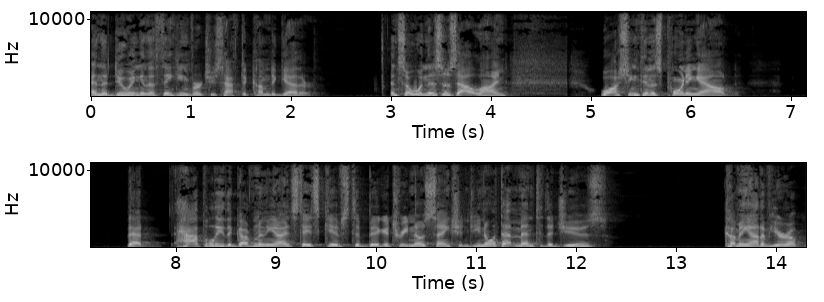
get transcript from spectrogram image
And the doing and the thinking virtues have to come together. And so when this is outlined, Washington is pointing out that happily the government of the United States gives to bigotry no sanction. Do you know what that meant to the Jews coming out of Europe?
